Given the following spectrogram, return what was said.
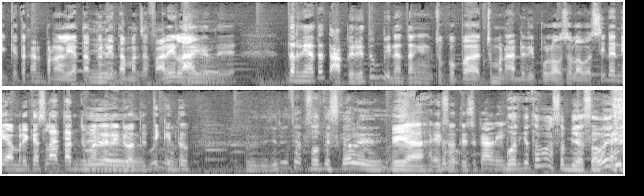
kita kan pernah lihat tapir Iya. di taman safari lah Iya. gitu ya. Ternyata tapir itu binatang yang cukup eh, cuman ada di Pulau Sulawesi dan di Amerika Selatan cuma Iya, ada di dua titik bener. itu. Jadi itu eksotis sekali Iya, eksotis sekali. buat kita mah biasa aja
